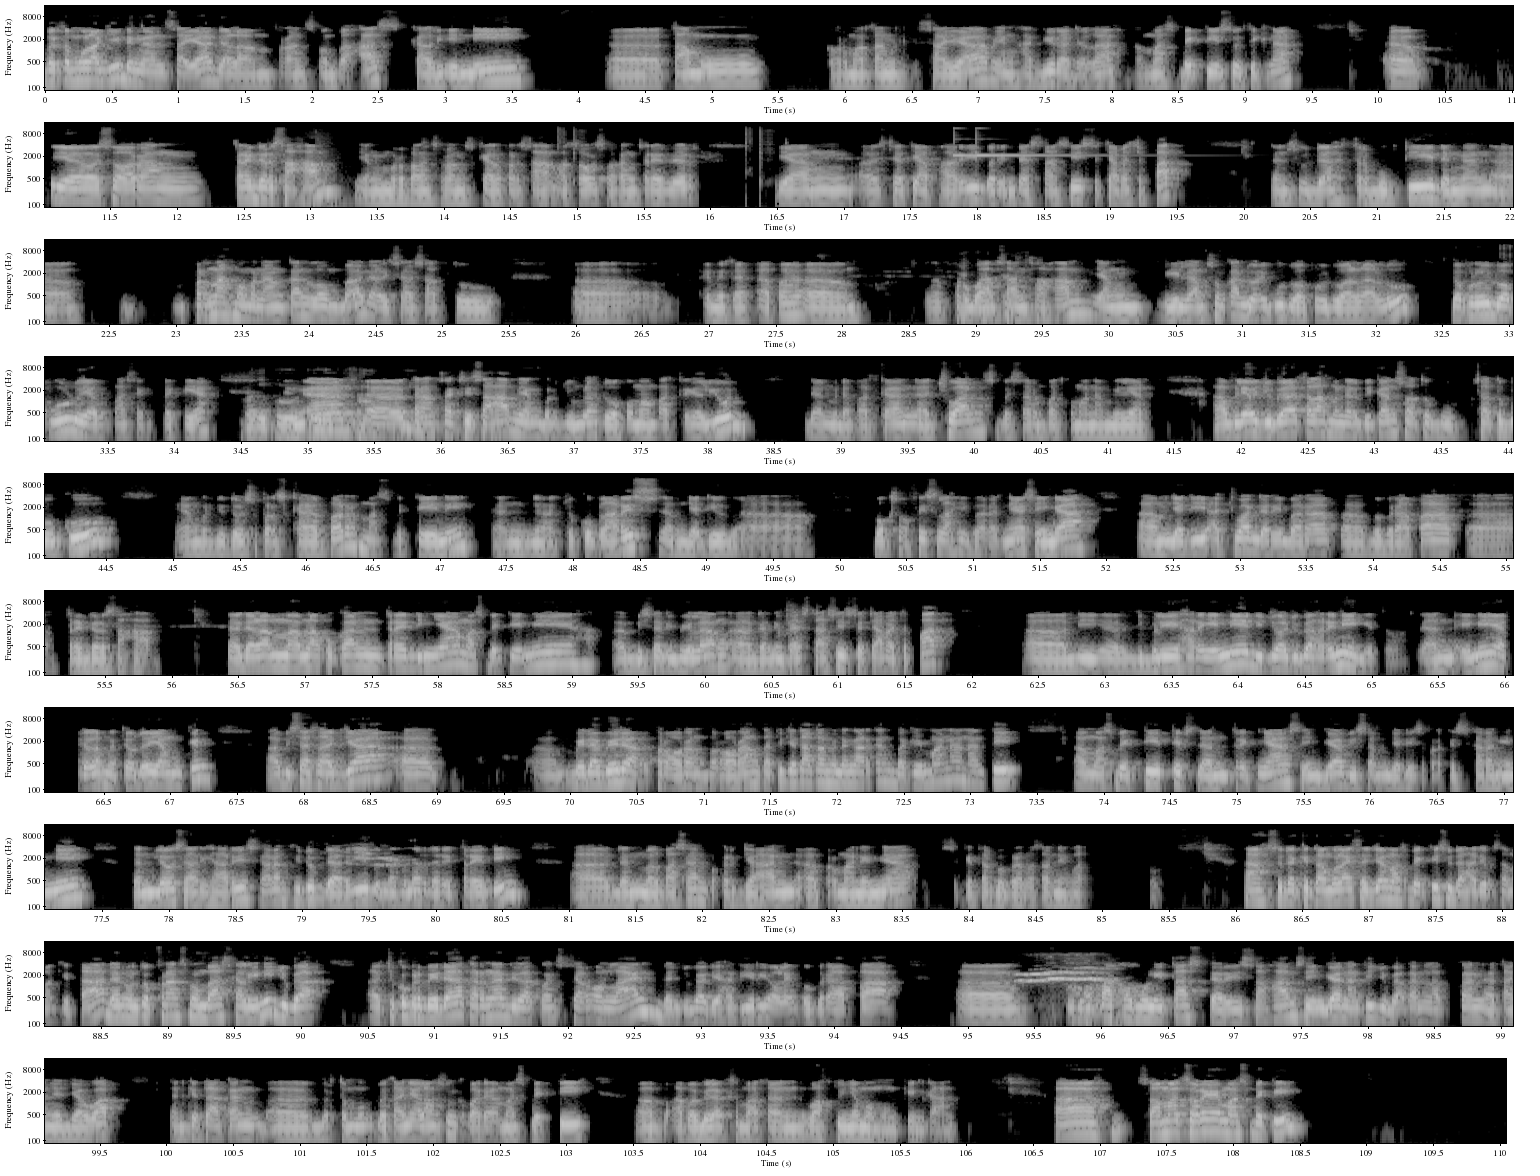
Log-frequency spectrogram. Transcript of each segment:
bertemu lagi dengan saya dalam Frans Membahas. Kali ini eh, tamu kehormatan saya yang hadir adalah Mas Bekti Sutikna. Eh, ya, seorang trader saham yang merupakan seorang scalper saham atau seorang trader yang eh, setiap hari berinvestasi secara cepat dan sudah terbukti dengan eh, pernah memenangkan lomba dari salah satu emiten, apa uh, perbahasan saham yang dilangsungkan 2022 lalu 2020 ya Mas Bekti ya 2020. dengan uh, transaksi saham yang berjumlah 2,4 triliun dan mendapatkan uh, cuan sebesar 4,6 miliar. Uh, beliau juga telah menerbitkan suatu buku, satu buku yang berjudul Super Scalper Mas Bekti ini dan uh, cukup laris dan menjadi uh, box office lah ibaratnya sehingga uh, menjadi acuan dari beberapa, beberapa uh, trader saham. Nah, dalam melakukan tradingnya, Mas Bekti ini eh, bisa dibilang eh, dan investasi secara cepat eh, di, dibeli hari ini, dijual juga hari ini gitu. Dan ini adalah metode yang mungkin bisa saja beda-beda per orang per orang, tapi kita akan mendengarkan bagaimana nanti Mas Bekti tips dan triknya sehingga bisa menjadi seperti sekarang ini dan beliau sehari-hari sekarang hidup dari benar-benar dari trading dan melepaskan pekerjaan permanennya sekitar beberapa tahun yang lalu. Nah, sudah kita mulai saja, Mas Bekti sudah hadir bersama kita. Dan untuk Frans membahas kali ini juga uh, cukup berbeda karena dilakukan secara online dan juga dihadiri oleh beberapa uh, beberapa komunitas dari saham sehingga nanti juga akan melakukan uh, tanya jawab dan kita akan uh, bertemu bertanya langsung kepada Mas Bekti uh, apabila kesempatan waktunya memungkinkan. Uh, selamat sore, Mas Bekti.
